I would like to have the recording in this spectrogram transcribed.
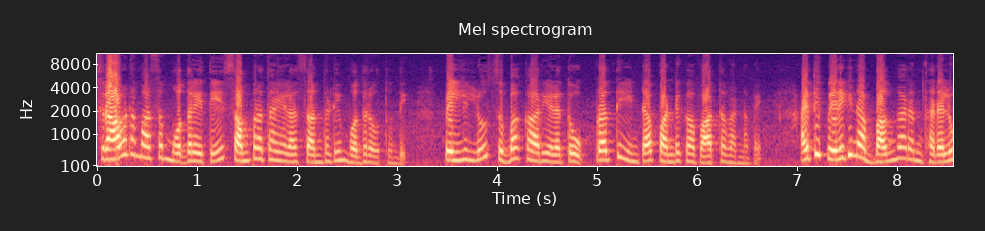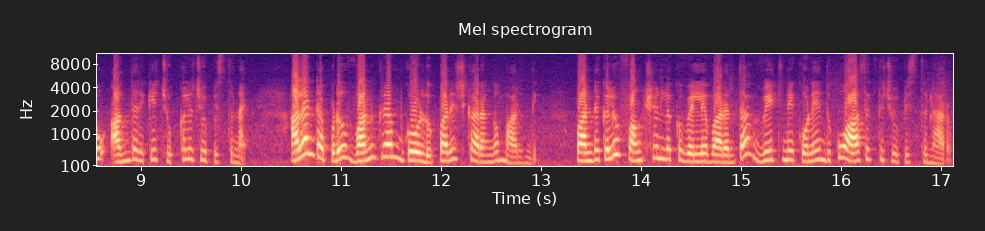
శ్రావణ మాసం మొదలైతే సంప్రదాయాల సందడి మొదలవుతుంది. పెళ్ళిళ్ళు శుభకార్యాలతో ప్రతి ఇంట పండుగ వాతావరణమే. అయితే పెరిగిన బంగారం ధరలు అందరికీ చుక్కలు చూపిస్తున్నాయి. అలాంటప్పుడు వన్ గ్రామ్ గోల్డ్ పరిష్కారంగా మారింది. పండుగలు ఫంక్షన్లకు వెళ్ళే వారంతా వీటిని కొనేందుకు ఆసక్తి చూపిస్తున్నారు.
